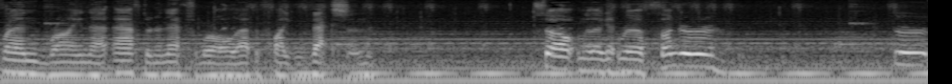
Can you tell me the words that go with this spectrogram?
friend Brian that after the next world, I have to fight Vexen. So, I'm gonna get rid of Thunder, Thunder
